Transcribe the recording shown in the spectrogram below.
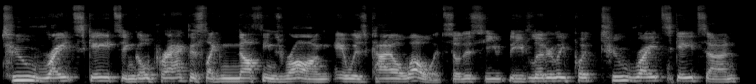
two right skates and go practice like nothing's wrong. It was Kyle Wellwood. So this he he literally put two right skates on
